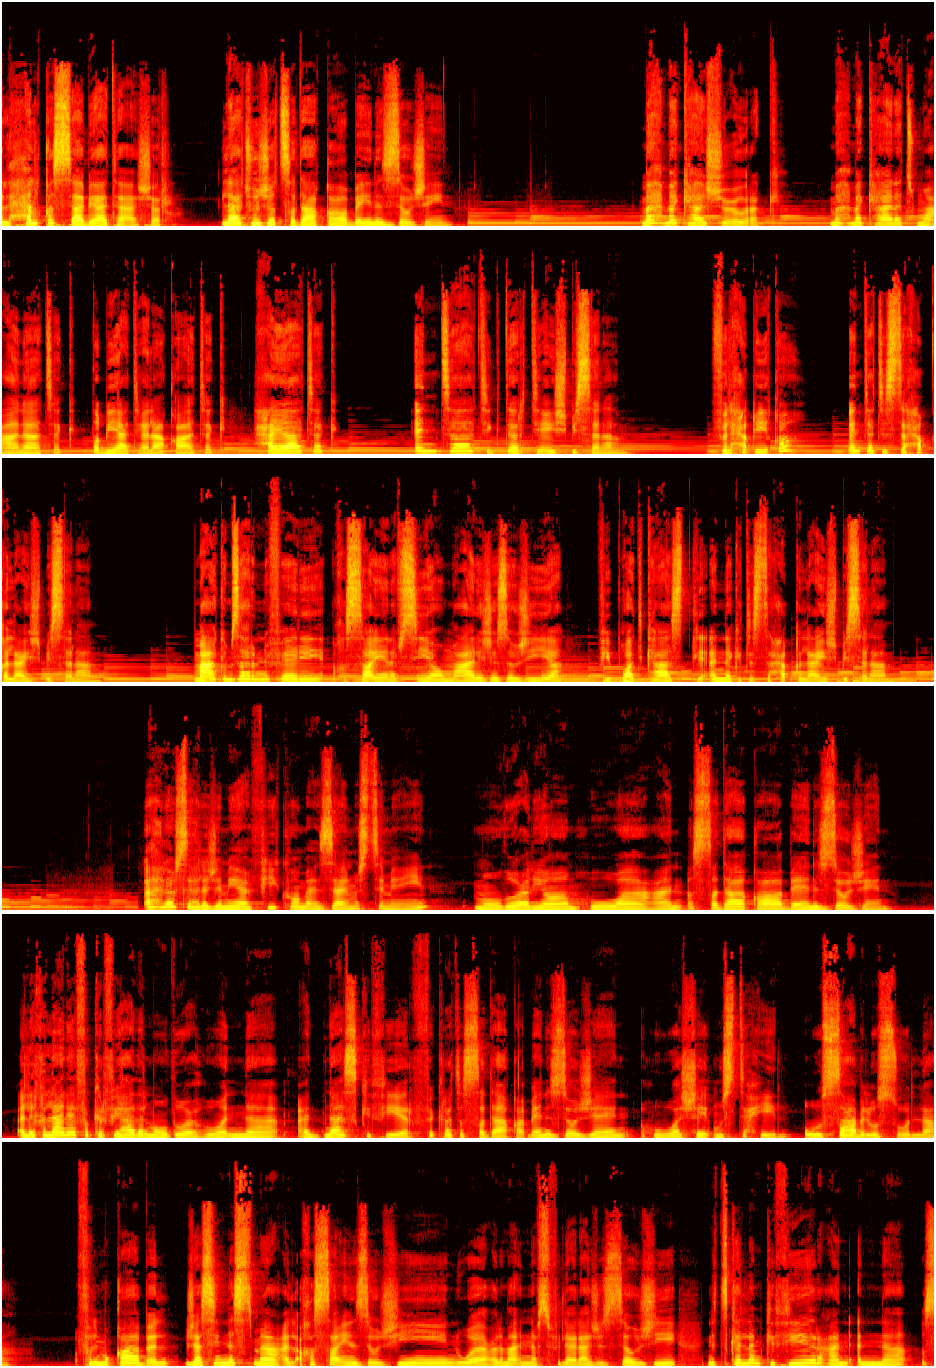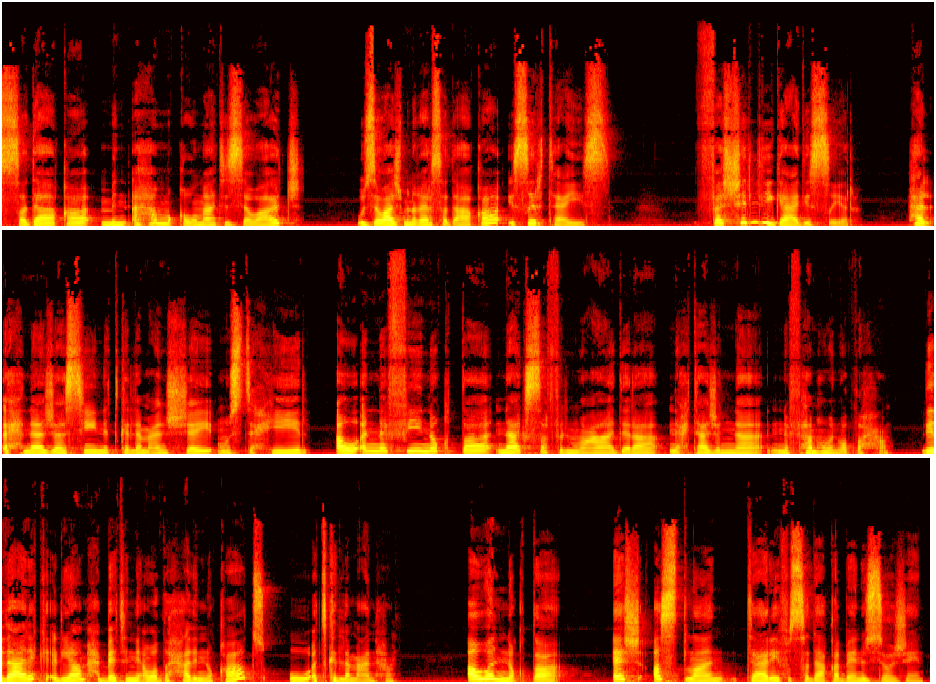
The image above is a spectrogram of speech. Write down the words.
الحلقة السابعة عشر. لا توجد صداقة بين الزوجين. مهما كان شعورك مهما كانت معاناتك طبيعة علاقاتك حياتك أنت تقدر تعيش بسلام. في الحقيقة أنت تستحق العيش بسلام. معكم زهر النفيري أخصائية نفسية ومعالجة زوجية في بودكاست لأنك تستحق العيش بسلام. أهلا وسهلا جميعا فيكم أعزائي المستمعين. موضوع اليوم هو عن الصداقة بين الزوجين. اللي خلاني أفكر في هذا الموضوع هو أن عند ناس كثير فكرة الصداقة بين الزوجين هو شيء مستحيل وصعب الوصول له. في المقابل جالسين نسمع الأخصائيين الزوجيين وعلماء النفس في العلاج الزوجي نتكلم كثير عن أن الصداقة من أهم مقومات الزواج والزواج من غير صداقة يصير تعيس. فش اللي قاعد يصير؟ هل إحنا جالسين نتكلم عن شيء مستحيل؟ أو أن في نقطة ناقصة في المعادلة نحتاج أن نفهمها ونوضحها؟ لذلك اليوم حبيت أني أوضح هذه النقاط وأتكلم عنها. أول نقطة إيش أصلا تعريف الصداقة بين الزوجين؟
